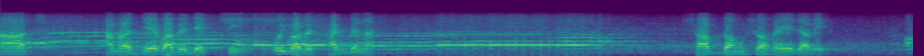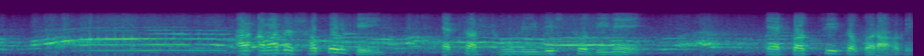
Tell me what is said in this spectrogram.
আজ আমরা যেভাবে দেখছি, ওইভাবে থাকবে না। সব ধ্বংস হয়ে যাবে। আর আমাদের সকলকেই একটা সুনির্দিষ্ট দিনে একত্রিত করা হবে।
